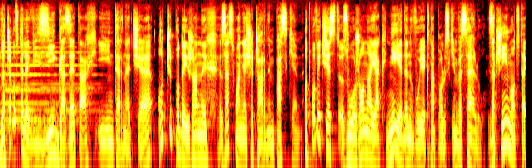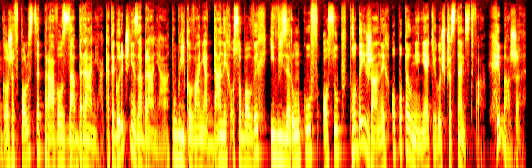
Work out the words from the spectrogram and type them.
Dlaczego w telewizji, gazetach i internecie oczy podejrzanych zasłania się czarnym paskiem? Odpowiedź jest złożona jak nie jeden wujek na polskim weselu. Zacznijmy od tego, że w Polsce prawo zabrania, kategorycznie zabrania publikowania danych osobowych i wizerunków osób podejrzanych o popełnienie jakiegoś przestępstwa. Chyba, że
